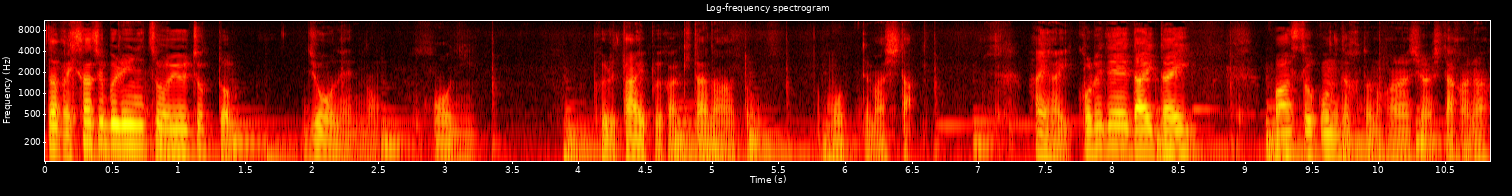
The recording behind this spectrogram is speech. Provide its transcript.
なんか久しぶりにそういうちょっと情念の方に来るタイプが来たなと思ってました。はいはい。これで大体ファーストコンタクトの話はしたかな。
